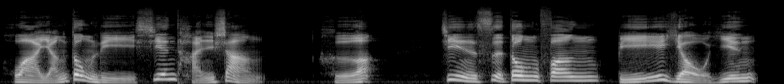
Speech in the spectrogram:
华阳洞里仙坛上，和近似东风别有音。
